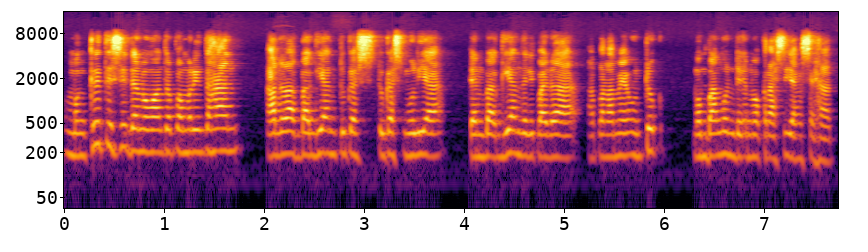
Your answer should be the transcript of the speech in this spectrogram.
mengkritisi dan mengontrol pemerintahan adalah bagian tugas-tugas mulia dan bagian daripada apa namanya untuk membangun demokrasi yang sehat.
